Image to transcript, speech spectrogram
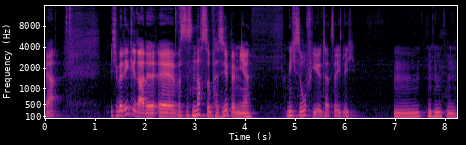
ja. Ich überlege gerade, äh, was ist noch so passiert bei mir? Nicht so viel tatsächlich. Hm, hm, hm.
